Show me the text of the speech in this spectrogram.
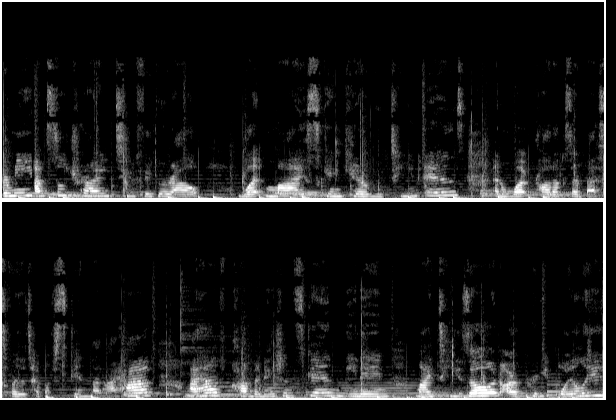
For me, I'm still trying to figure out what my skincare routine is and what products are best for the type of skin that I have. I have combination skin, meaning my T-zone are pretty oily,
